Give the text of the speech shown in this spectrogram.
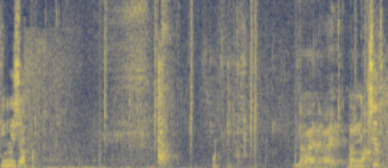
Мінус жопа. Давай, давай, Вони папа. чисто.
